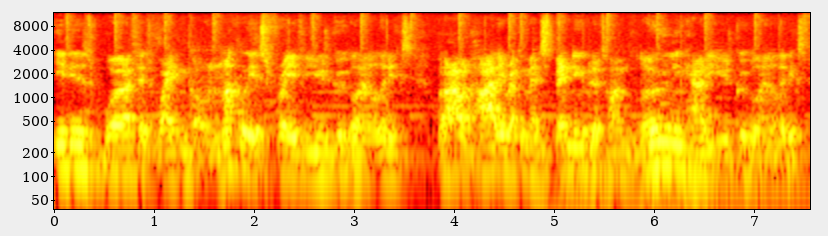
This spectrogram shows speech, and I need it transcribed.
it is worth its weight in gold. And luckily it's free if you use Google Analytics, but I would highly recommend spending a bit of time learning how to use Google Analytics,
